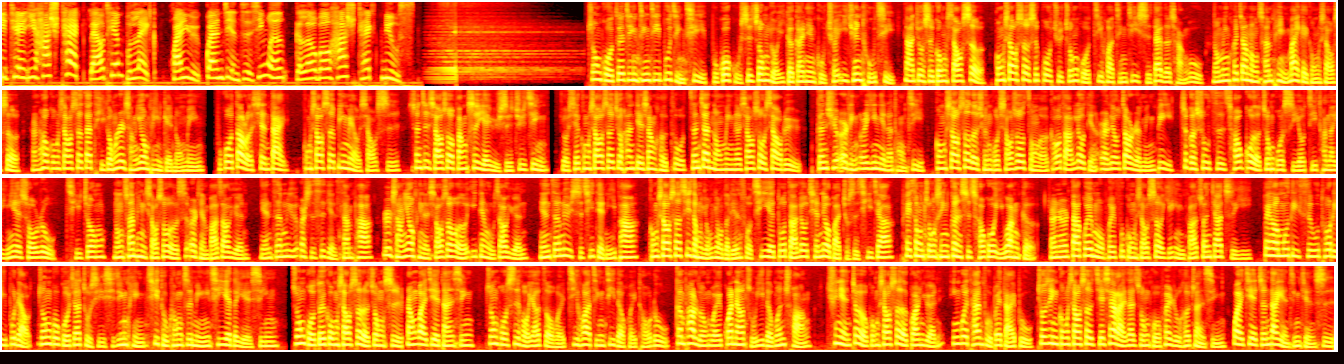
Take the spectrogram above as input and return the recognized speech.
一天一 hashtag 聊天不累，寰宇关键字新闻 global hashtag news。中国最近经济不景气，不过股市中有一个概念股却异军突起，那就是供销社。供销社是过去中国计划经济时代的产物，农民会将农产品卖给供销社，然后供销社再提供日常用品给农民。不过到了现代，供销社并没有消失，甚至销售方式也与时俱进。有些供销社就和电商合作，增加农民的销售效率。根据二零二一年的统计，供销社的全国销售总额高达六点二六兆人民币，这个数字超过了中国石油集团的营业收入。其中，农产品销售额是二点八兆元，年增率二十四点三趴；日常用品的销售额一点五兆元，年增率十七点一趴。供销社系统拥有的连锁企业多达六千六百九十七家，配送中心更是超过一万个。然而，大规模恢复供销社也引发专家质疑，背后目的似乎脱离不了中国国家主席习近平企图控制民营企业的野心。中国对供销社的重视，让外界担心中国是否要走回计划经济的回头路，更怕沦为官僚主义的温床。去年就有供销社的官员因为贪腐被逮捕，究竟供销社接下来在中国会如何转型？外界睁大眼睛检视。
